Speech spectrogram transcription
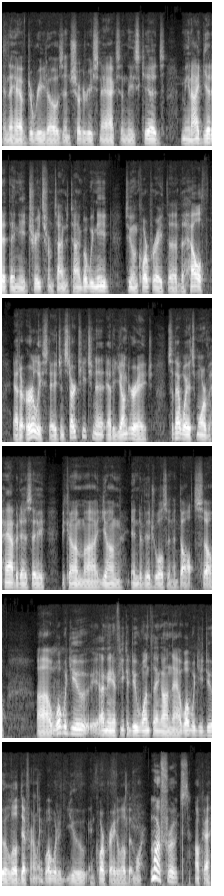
and they have Doritos and sugary snacks, and these kids. I mean, I get it; they need treats from time to time, but we need to incorporate the the health at an early stage and start teaching it at a younger age, so that way it's more of a habit as they become uh, young individuals and adults. So. Uh, what would you? I mean, if you could do one thing on that, what would you do a little differently? What would you incorporate a little bit more? More fruits Okay,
